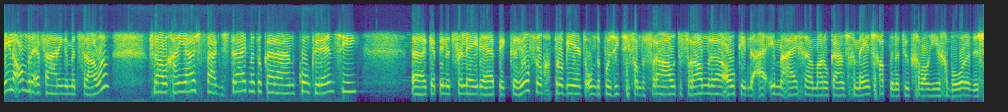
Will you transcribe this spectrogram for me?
hele andere ervaringen met vrouwen. Vrouwen gaan juist vaak de strijd met elkaar aan, concurrentie. Uh, ik heb in het verleden heb ik heel veel geprobeerd om de positie van de vrouw te veranderen. Ook in, de, in mijn eigen Marokkaanse gemeenschap. Ik ben natuurlijk gewoon hier geboren. Dus,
